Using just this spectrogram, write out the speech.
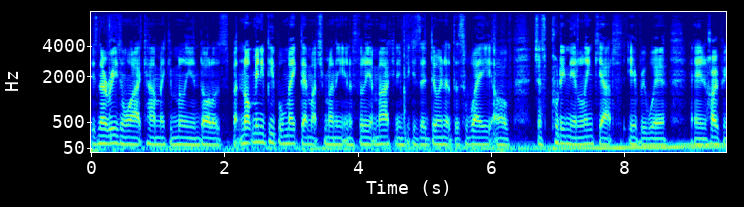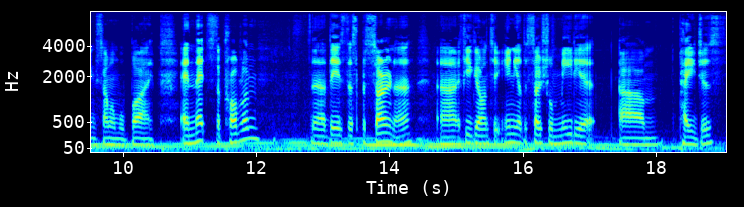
there's no reason why I can't make a million dollars. But not many people make that much money in affiliate marketing because they're doing it this way of just putting their link out everywhere and hoping someone will buy. And that's the problem. Uh, there's this persona. Uh, if you go onto any of the social media um, pages,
